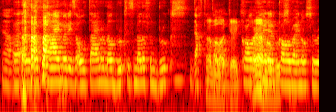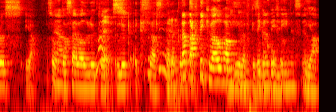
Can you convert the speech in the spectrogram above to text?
Ja. En Oppenheimer is Oldtimer. Mel Brooks is Maleficent Brooks. Ik dacht Ja, het al. kijk. Carl Ah Reiner, Brooks. Carl Rhinoceros. Ja, zo, Ja. dat zijn wel leuke, Nice. leuke extra Oké. stemmen. Dat dacht ik wel van. Heel even be inkomen. famous. Ja. Ja.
